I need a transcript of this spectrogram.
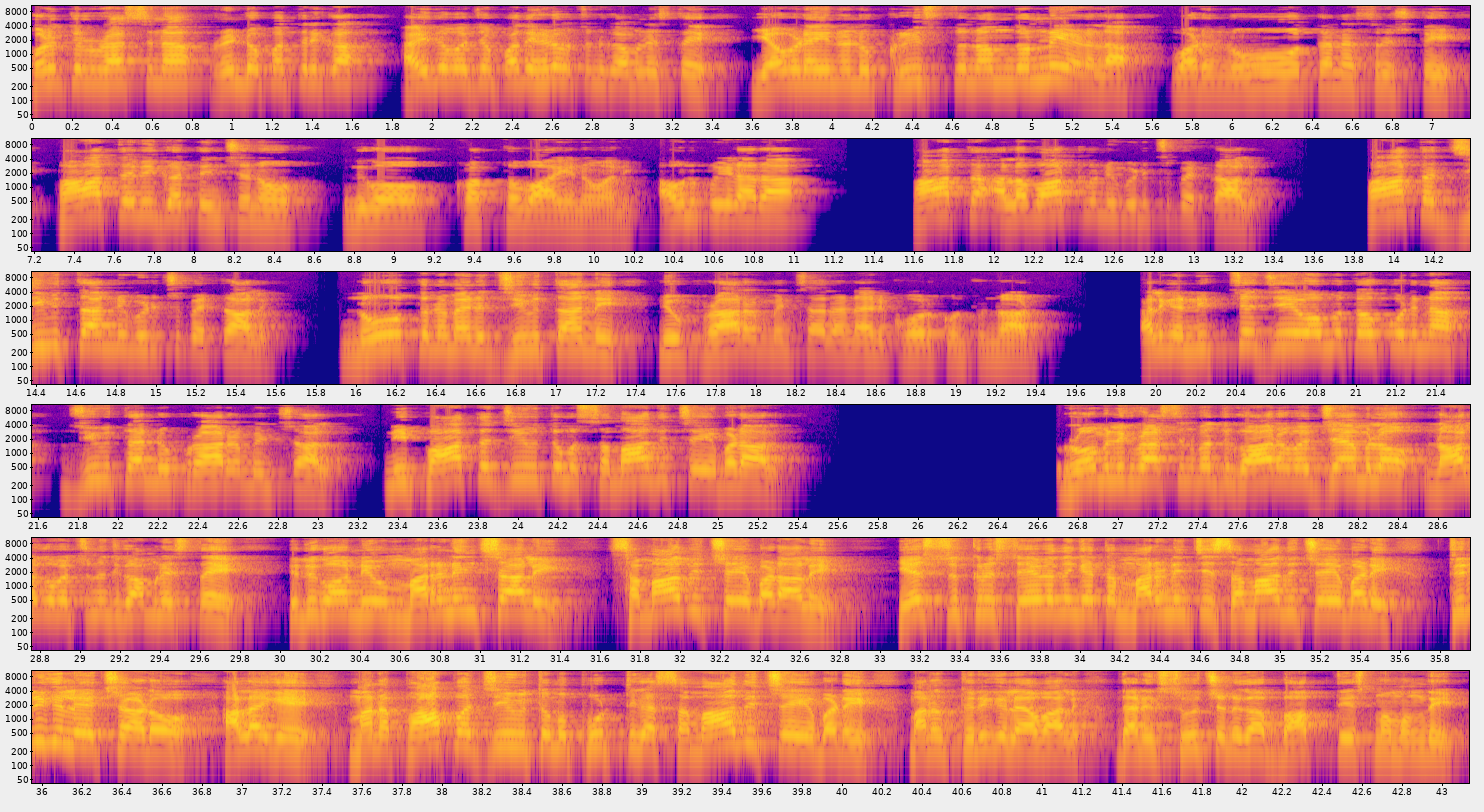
కొనితలు రాసిన రెండో పత్రిక ఐదవ వచనం పదిహేడవ వచనం గమనిస్తే ఎవడైనను క్రీస్తునందున్న ఎడల వాడు నూతన సృష్టి పాతవి గతించను ఇదిగో కొత్త వాయనం అని. అవును పిల్లారా పాత అలవాట్లను విడిచిపెట్టాలి పాత జీవితాన్ని విడిచిపెట్టాలి నూతనమైన జీవితాన్ని నువ్వు ప్రారంభించాలని ఆయన కోరుకుంటున్నాడు. అలాగే నిత్య జీవముతో కూడిన జీవితాన్ని ప్రారంభించాలి. నీ పాత జీవితము సమాధి చేయబడాలి. రోమిలికి రాసిన పత్రిక ఆరో అధ్యాయంలో నాలుగో వచ్చిన నుంచి గమనిస్తే ఇదిగో నీవు మరణించాలి సమాధి చేయబడాలి. యేసుక్రీస్తు ఏ విధంగా అయితే మరణించి సమాధి చేయబడి తిరిగి లేచాడో అలాగే మన పాప జీవితము పూర్తిగా సమాధి చేయబడి మనం తిరిగి లేవాలి. దానికి సూచనగా బాప్తిస్మం ఉంది.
